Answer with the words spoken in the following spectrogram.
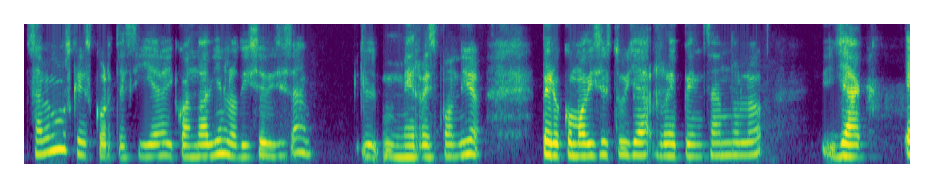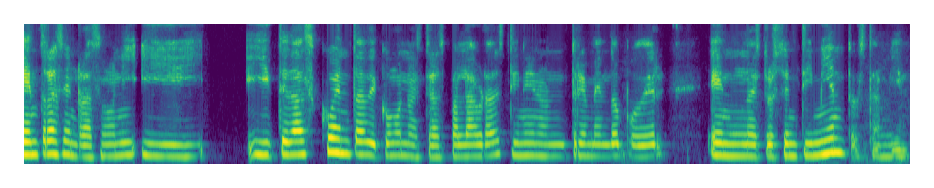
sabemos que es cortesía y cuando alguien lo dice, dices, ah, me respondió. Pero como dices tú, ya repensándolo, ya entras en razón y, y, y te das cuenta de cómo nuestras palabras tienen un tremendo poder en nuestros sentimientos también.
